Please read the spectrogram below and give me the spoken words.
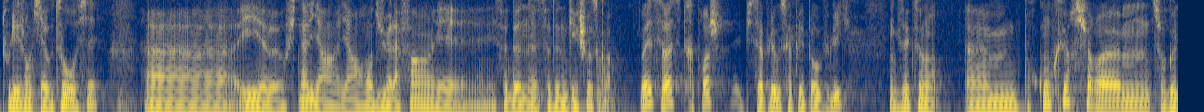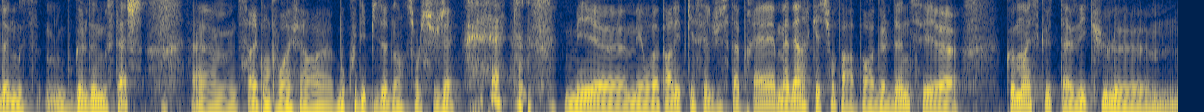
tous les gens qui y a autour aussi. Euh, et au final, il y, a un- il y a un rendu à la fin et, et ça donne, ça donne quelque chose, quoi. Ouais, c'est vrai, c'est très proche. Et puis ça plaît ou ça plaît pas au public. Exactement. Euh, pour conclure sur, euh, sur Golden, Mous- Golden Moustache, euh, c'est vrai qu'on pourrait faire beaucoup d'épisodes hein, sur le sujet, mais, mais on va parler de Kessel juste après. Ma dernière question par rapport à Golden, c'est comment est-ce que tu as vécu le,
